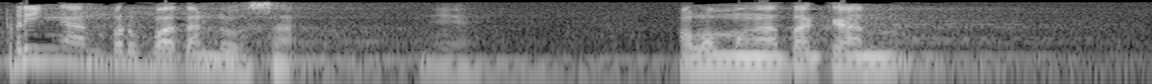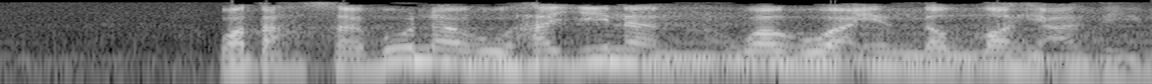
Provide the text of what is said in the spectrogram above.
ringan perbuatan dosa. Ya. Allah mengatakan wa tahsabunahu hayyinan wa huwa indallahi azim.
